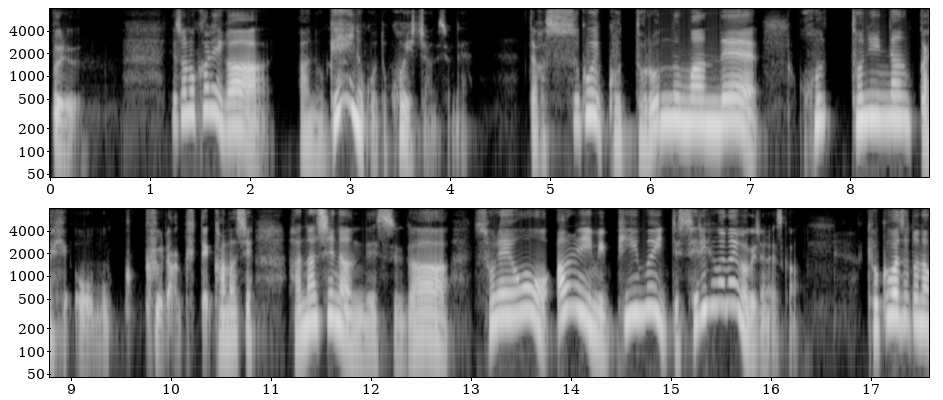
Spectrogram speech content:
プルでその彼があのゲイの子と恋しちゃうんですよね。だからすごいこう泥沼で本当になんか暗くて悲しい話なんですがそれをある意味 PV ってセリフがないわけじゃないですか。曲はずっと流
